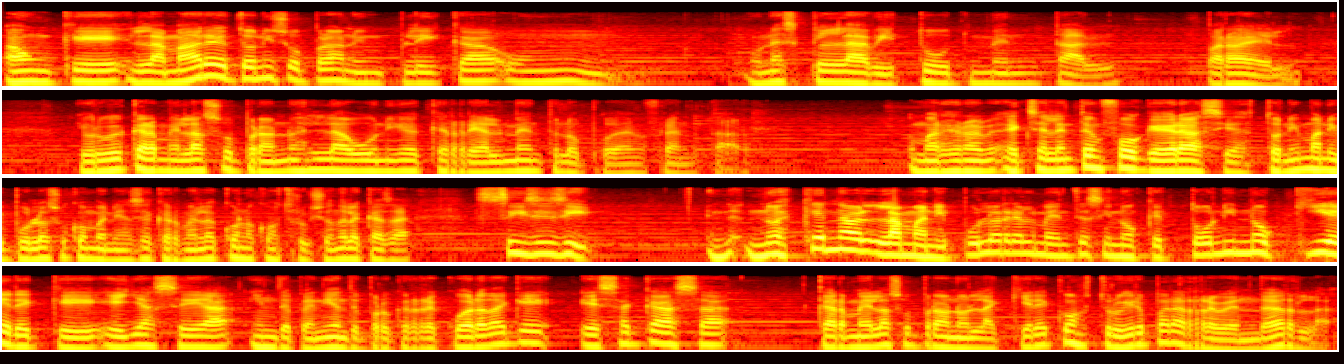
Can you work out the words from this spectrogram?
aunque la madre de Tony Soprano implica un- una esclavitud mental para él, yo creo que Carmela Soprano es la única que realmente lo puede enfrentar. Omar excelente enfoque, gracias. Tony manipula su conveniencia Carmela con la construcción de la casa. Sí, sí, sí. No es que la manipula realmente, sino que Tony no quiere que ella sea independiente, porque recuerda que esa casa, Carmela Soprano, la quiere construir para revenderla.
